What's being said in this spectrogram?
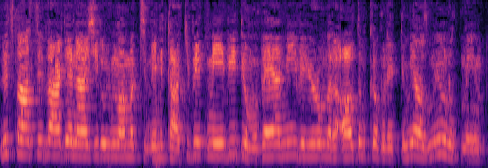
Lütfen sizler de enerjiyle uyumlanmak için beni takip etmeyi, videomu beğenmeyi ve yorumları aldım kabul ettim yazmayı unutmayın.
